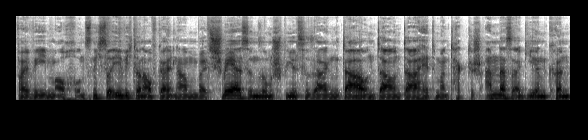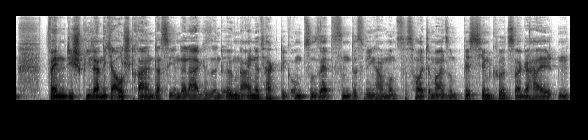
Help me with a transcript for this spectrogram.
weil wir eben auch uns nicht so ewig dran aufgehalten haben, weil es schwer ist in so einem Spiel zu sagen, da und da und da hätte man taktisch anders agieren können, wenn die Spieler nicht ausstrahlen, dass sie in der Lage sind, irgendeine Taktik umzusetzen. Deswegen haben wir uns das heute mal so ein bisschen kürzer gehalten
